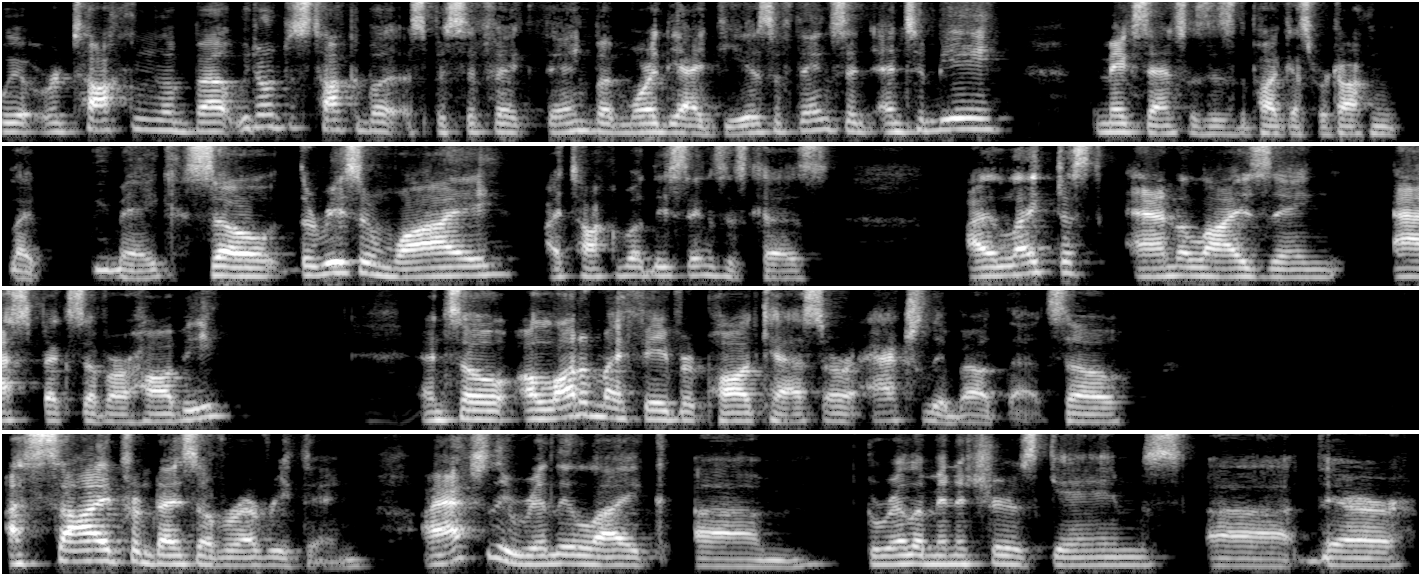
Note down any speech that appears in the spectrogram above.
we, we're talking about we don't just talk about a specific thing, but more the ideas of things. And, and to me, it makes sense because this is the podcast we're talking like we make. So the reason why I talk about these things is because I like just analyzing aspects of our hobby. And so a lot of my favorite podcasts are actually about that. So aside from Dice Over Everything, I actually really like um, Guerrilla Miniatures games. Uh, there,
